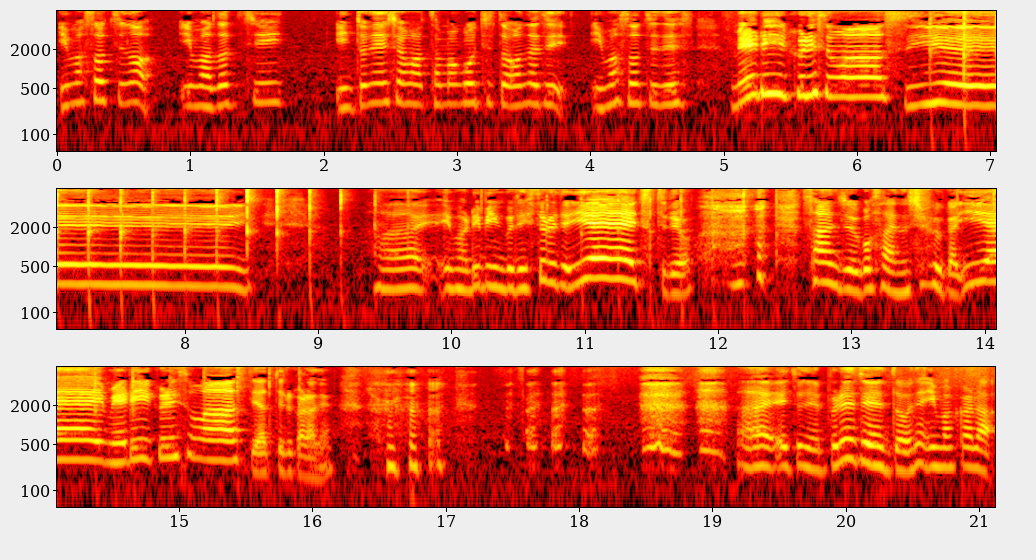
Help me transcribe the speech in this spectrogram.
今そっちの今どっちイントネーションはたまごっちと同じ今そっちです。メリークリスマス！イエーイ！はい。今リビングで一人でイエーイ！っつってるよ。35歳の主婦がイエーイ！メリークリスマスってやってるからね。はい。えっとねプレゼントをね今から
